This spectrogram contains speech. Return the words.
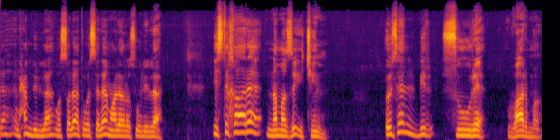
Bismillah, elhamdülillah, ve salatu ve selamu ala Resulillah. İstihare namazı için özel bir sure var mı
